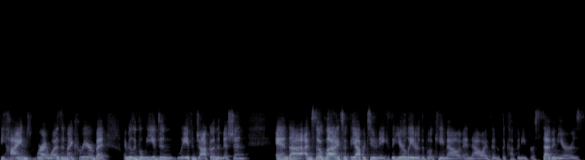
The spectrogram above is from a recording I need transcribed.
behind where I was in my career, but I really believed in Leif and Jocko and the mission. And uh, I'm so glad I took the opportunity because a year later the book came out, and now I've been with the company for seven years.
